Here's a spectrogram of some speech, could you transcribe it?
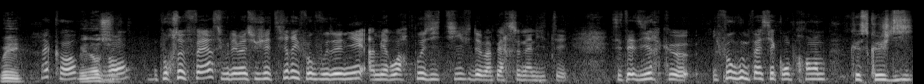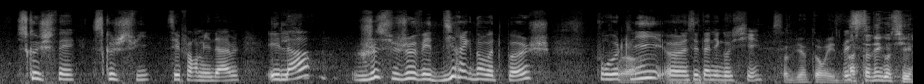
Oui. D'accord. Mais non, je-. Pour ce faire, si vous voulez m'assujettir, il faut que vous donniez un miroir positif de ma personnalité. C'est-à-dire que il faut que vous me fassiez comprendre que ce que je dis, ce que je fais, ce que je suis, c'est formidable. Et là, je, suis, je vais direct dans votre poche. Pour votre Voilà. lit, euh, c'est à négocier. Ça devient torride. Mais Ah, c'est à négocier.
